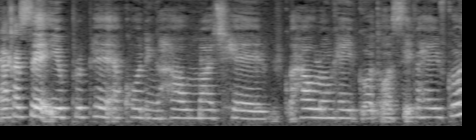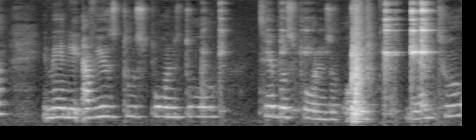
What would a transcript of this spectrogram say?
like I said you prepare according how much hair how long hair you've got or thicker hair you've got. You may need I've used two spoons two tablespoons of oil then two.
